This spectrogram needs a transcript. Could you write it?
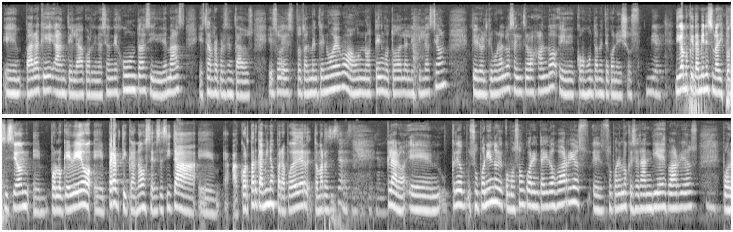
eh, para que ante la coordinación de juntas y demás estén representados. Eso es totalmente nuevo, aún no tengo toda la legislación, pero el tribunal va a seguir trabajando eh, conjuntamente con ellos. Bien, digamos que también es una disposición, eh, por lo que veo, eh, práctica, ¿no? Se necesita acortar caminos para poder tomar decisiones en. Claro, creo, suponiendo que como son 42 barrios, suponemos que serán 10 barrios por,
